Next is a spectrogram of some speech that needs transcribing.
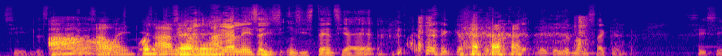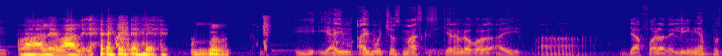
Si les ah, ah, bueno. pues, ah, háganle esa insistencia, ¿eh? de que ellos no lo saquen. Sí, sí. Vale, vale. y, y hay, hay, muchos más que si quieren luego ahí, ya fuera de línea, pues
